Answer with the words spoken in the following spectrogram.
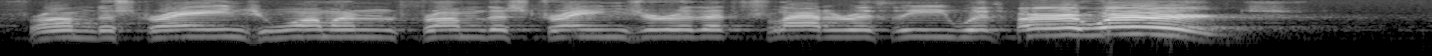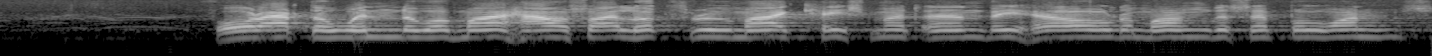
from the strange woman, from the stranger that flattereth thee with her words. For at the window of my house I looked through my casement and beheld among the simple ones.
